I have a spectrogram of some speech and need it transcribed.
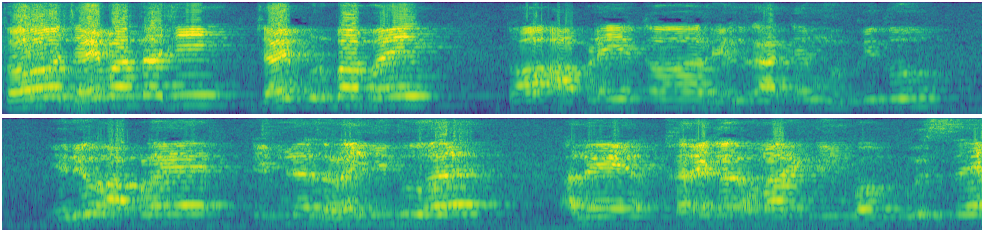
તો જય માતાજી, જય પુરબાભાઈ. તો આપણે એક રીલ રાતે મૂકી હતું એ રહ્યું આપણે ટીમને જણાવી દીધું છે અને ખરેખર અમારી ટીમ બહુ ખુશ છે.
